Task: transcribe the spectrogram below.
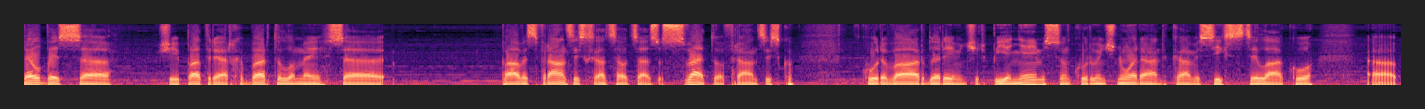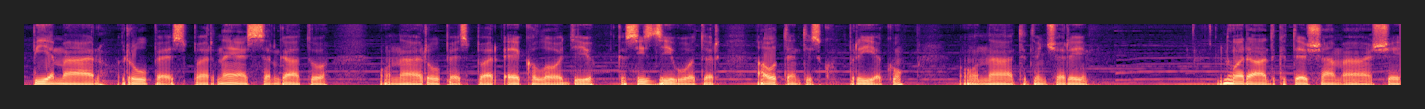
vēl bez uh, šī patriārha Bartolomejas uh, pāvests Francisks atsaucās uz Svēto Francisku, kura vārdu arī viņš ir pieņēmis un kur viņš norāda kā visizcilāko piemēru rūpēs par neaizsargāto un rūpēs par ekoloģiju, kas izdzīvot ar autentisku prieku, un tad viņš arī norāda, ka tiešām šī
